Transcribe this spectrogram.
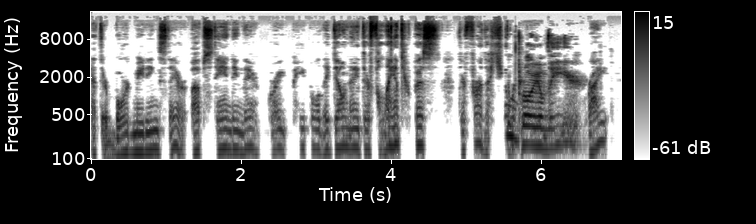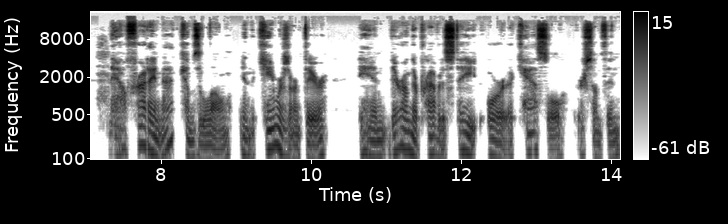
at their board meetings, they are upstanding. They're great people. They donate. They're philanthropists. They're for the human Employee of the year. right? Now Friday night comes along and the cameras aren't there and they're on their private estate or a castle or something.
